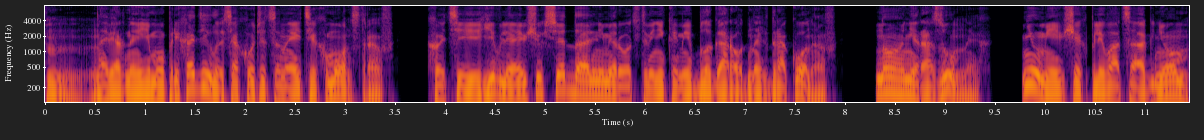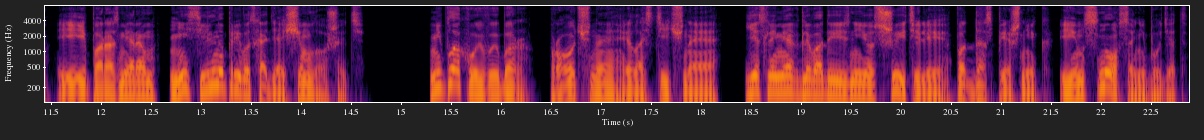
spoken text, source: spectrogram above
Хм, наверное, ему приходилось охотиться на этих монстров, хоть и являющихся дальними родственниками благородных драконов, но неразумных, не умеющих плеваться огнем и по размерам не сильно превосходящим лошадь. Неплохой выбор, прочная, эластичная. Если мех для воды из нее сшить или поддоспешник, им сноса не будет.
